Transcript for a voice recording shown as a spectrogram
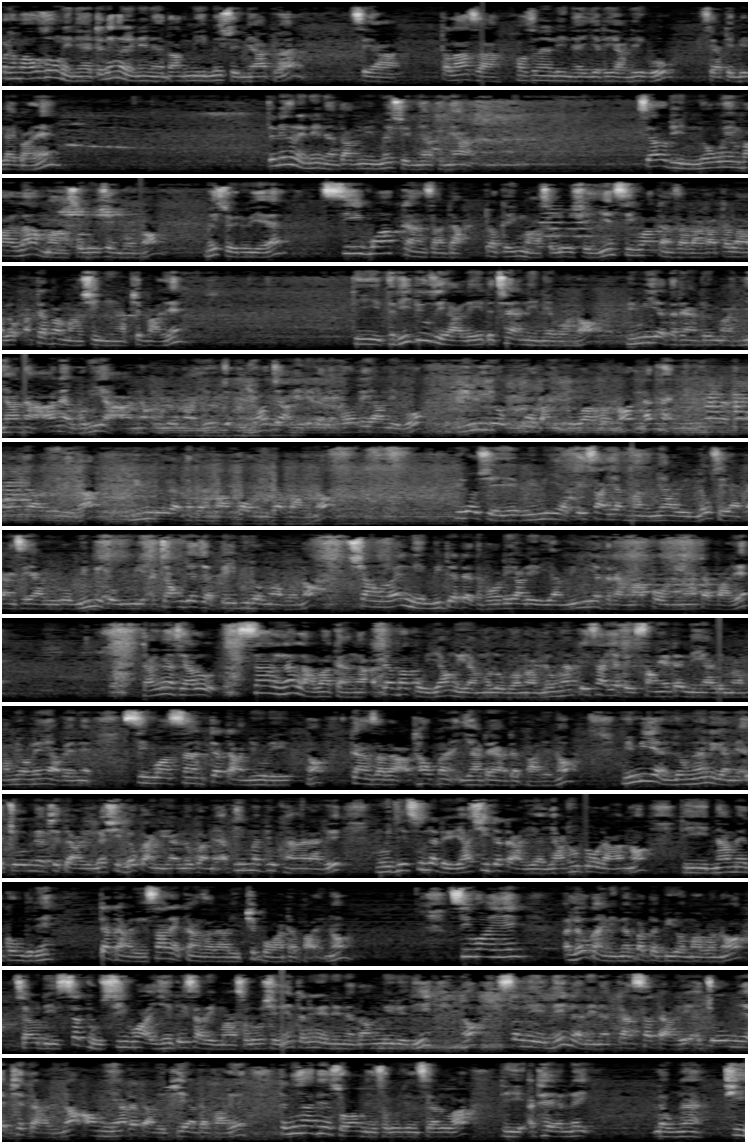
ပထမအဆုံးအနေနဲ့တနင်္ဂနွေနေ့နဲ့သားသမီးမိတ်ဆွေများအတွက်ဆရာတလားစာဟောစနလေးနဲ့ရတရားလေးကိုဆရာတင်ပေးလိုက်ပါတယ်တနင်္ဂနွေနေ့နဲ့သားသမီးမိတ်ဆွေများခင်ဗျာဆရာတို့ဒီနိုဝင်ဘာလမှာဆိုလို့ရှိရင်ပေါ့နော်မိတ်ဆွေတို့ရဲ့စီးပွားကန်စာတာတော့ကိန်းမှာဆိုလို့ရှိရင်စီးပွားကန်စာတာကတစ်လားလုံးအတက်ဘက်မှာရှိနေတာဖြစ်ပါတယ် ဒီသတိပြုစရာလေးတစ်ချက်အနေနဲ့ပေါ့နော်မိမိရဲ့တဏ္ဍအတွင်းမှာညာနာအားနဲ့ဝိရိယအားနှစ်ခုလုံးကရောရောကြနေတဲ့သဘောတရားလေးကိုမိမိတို့ကိုယ်တိုင်ကိုယ်ကပေါ့နော်လက်ခံနေတဲ့သဘောတရားလေးတွေကမိမိတို့ရဲ့တဏ္ဍမှာပေါ်နေတတ်ပါဘူးနော်ပြီးတော့ရှင်မိမိရဲ့ကိစ္စရပ်မှန်များတွေလှုပ်ဆရာကိုင်ဆရာတွေကိုမိမိကိုမိမိအကြောင်းပြချက်ပေးပြီးတော့မှပေါ့နော်ရှောင်လွဲနေမိတတ်တဲ့သဘောတရားလေးတွေကမိမိရဲ့တရားမှာပေါ်နေတတ်ပါတယ်။ ဒါပေမဲ့ဆရာတို့စံလက်လာဝကံကအတက်ဘက်ကိုရောက်နေတာမလို့ပေါ့နော်လုပ်ငန်းကိစ္စရက်တွေဆောင်ရွက်တဲ့နေရာတွေမှာမမျှော်လင့်ရဘဲနဲ့စီဝါစံတက်တာမျိုးတွေနော်ကန်စာတာအထောက်ပံ့ရတတ်ရတတ်ပါတယ်နော်မိမိရဲ့လုပ်ငန်းတွေကနေအကျိုးအမြတ်ဖြစ်တာတွေလက်ရှိလုပ်ကိုင်နေတဲ့လုပ်ကနေအတိမတ်ပြုခံရတာတွေငွေကြေးစုလက်တွေရရှိတတ်တာတွေကရာထုတ်တော့တာနော်ဒီနာမည်ကုန်တဲ့တက်တာတွေစတဲ့ကန်စာတာတွေဖြစ်ပေါ်တတ်ပါတယ်နော်စီဝါရေး အလောက်ကင်နေနဲ့ပတ်သက်ပြီးတော့မှာပေါ့နော်ဆရာတို့ဒီစက်တူစီးပွားအရေးကိစ္စတွေမှာဆိုလို့ရှိရင်တနည်းအနေနဲ့သားသမီးတွေဒီနော်စနေနေနံနေနဲ့ကန်ဆက်တာတွေအကျိုးမြတ်ဖြစ်တာတွေနော်အောင်မြင်ရတတ်တာတွေဖြစ်ရတတ်ပါတယ်တနည်းအားဖြင့်ဆိုရမယ်ဆိုလို့ရှိရင်ဆရာတို့ကဒီအထည်အလိပ်လုပ်ငန်းထီ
